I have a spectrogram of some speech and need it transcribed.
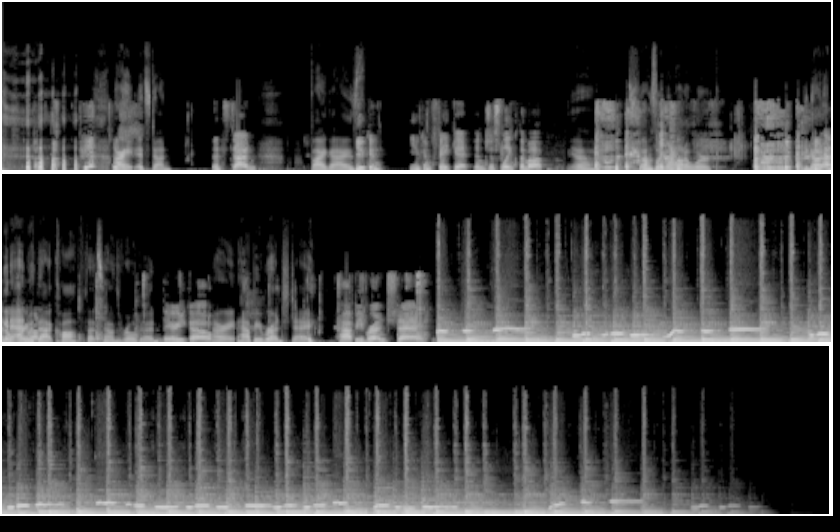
All right, it's done. it's done. Bye, guys. You can you can fake it and just link them up. Yeah. sounds like a lot of work. You know. Yeah, I'm going to end with that cough. That sounds real good. There you go. All right, happy brunch day. Happy brunch day.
